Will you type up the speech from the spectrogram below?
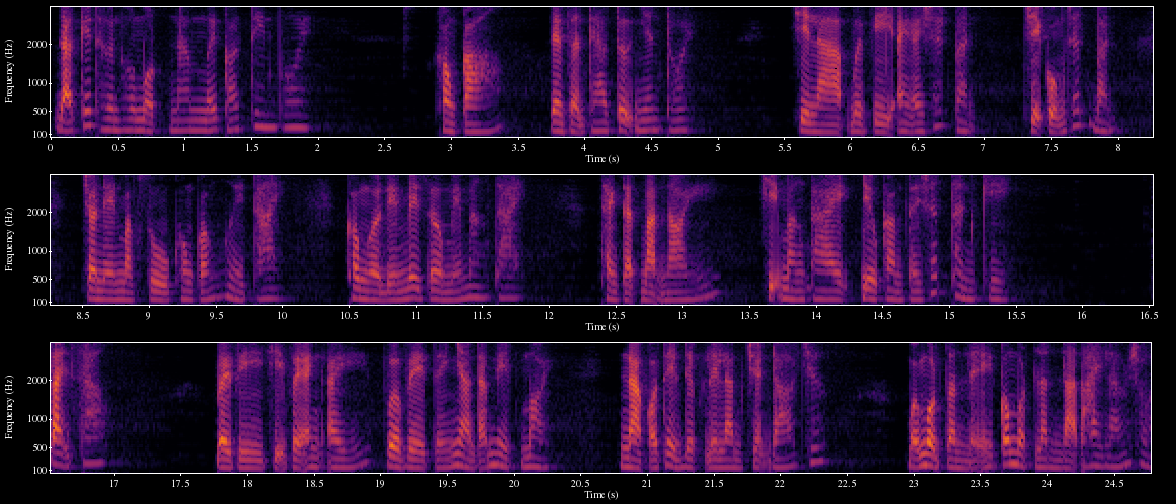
đã kết hôn hôn một năm mới có tin vui. Không có, liền thuận theo tự nhiên thôi. Chỉ là bởi vì anh ấy rất bận, chị cũng rất bận, cho nên mặc dù không có người thai, không ngờ đến bây giờ mới mang thai. Thành thật bạn nói, chị mang thai đều cảm thấy rất thần kỳ. Tại sao? Bởi vì chị với anh ấy vừa về tới nhà đã mệt mỏi, nào có thể được lại làm chuyện đó chứ. Mỗi một tuần lễ có một lần đã hay lắm rồi.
